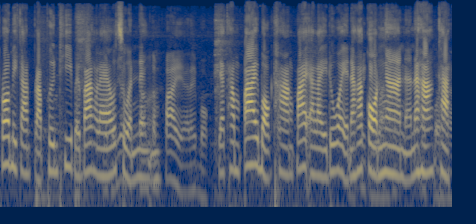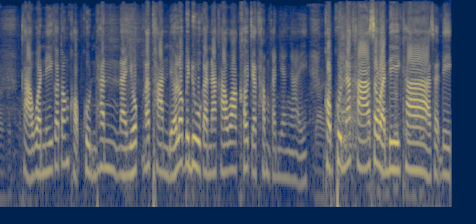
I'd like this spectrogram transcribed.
เพราะมีการปรับพื้นที่ไปบ้างแล้วส่วนหนึ่งตามป้ายอะไรบอก จะทำป้ายบอกทางป้ายอะไรด้วยนะคะ ก่อนงานนะนะคะบอกค่ะทางรับค่ะวันนี้ก็ต้องขอบคุณท่านนายกนัททัน เดี๋ยวเราไปดูกันนะคะ ว่าเขาจะทำกันยังไงได้ขอบคุณนะคะ สวัสดีค่ะ สวัสดี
